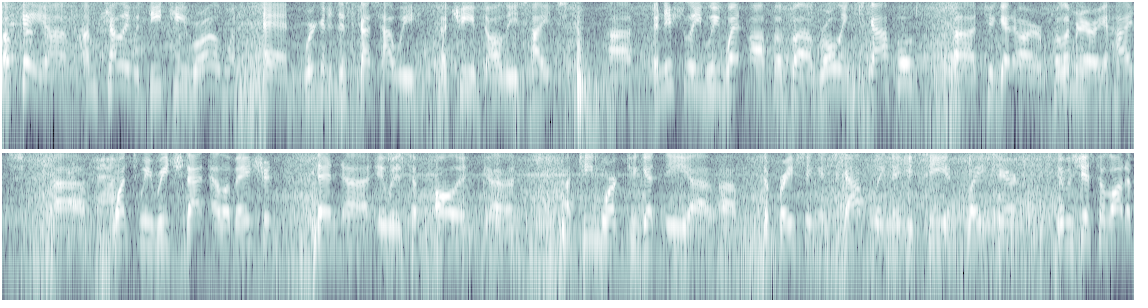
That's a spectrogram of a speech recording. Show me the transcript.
I'm Kelly with DT Royal, and we're going to discuss how we achieved all these heights. Uh, initially, we went off of uh, rolling scaffold uh, to get our preliminary heights. Uh, once we reached that elevation, then uh, it was all a, uh, a, teamwork to get the um, the bracing and scaffolding that you see in place here. It was just a lot of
